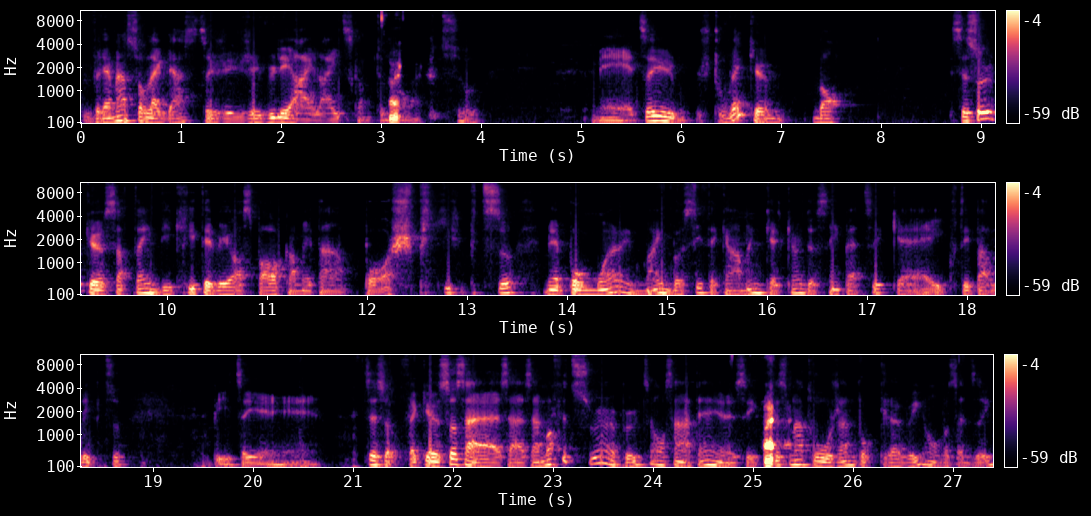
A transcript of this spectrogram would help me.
vraiment sur la glace. J'ai vu les highlights comme tout le monde, tout ça. Mais tu sais, je trouvais que, bon, c'est sûr que certains décrivent TVA Sport comme étant poche, puis, tout ça. Mais pour moi, Mike Bossy était quand même quelqu'un de sympathique à écouter parler, puis tout ça. Puis, tu sais, c'est ça. Fait que ça, ça, ça, ça m'a fait suer un peu. On s'entend, euh, c'est quasiment trop jeune pour crever, on va se dire.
